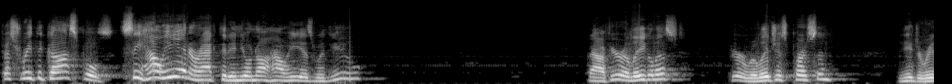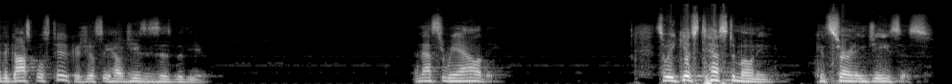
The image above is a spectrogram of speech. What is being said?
Just read the Gospels. See how he interacted, and you'll know how he is with you. Now, if you're a legalist, if you're a religious person, you need to read the Gospels too, because you'll see how Jesus is with you. And that's the reality. So he gives testimony concerning Jesus.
